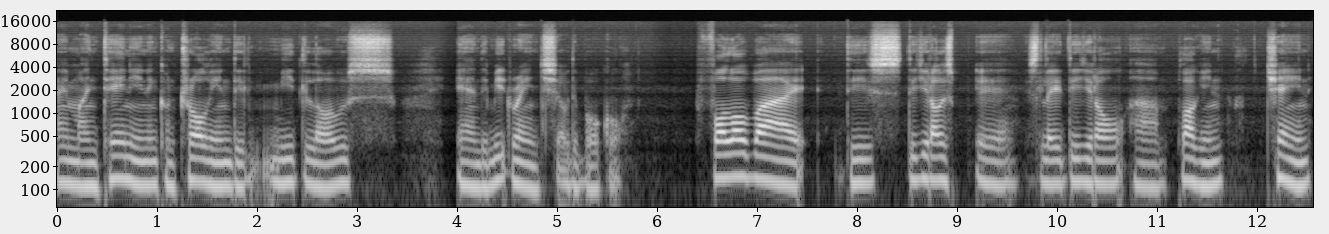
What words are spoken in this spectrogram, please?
and maintaining and controlling the mid lows and the mid range of the vocal. Followed by this digital uh, Slate digital um, plugin chain,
